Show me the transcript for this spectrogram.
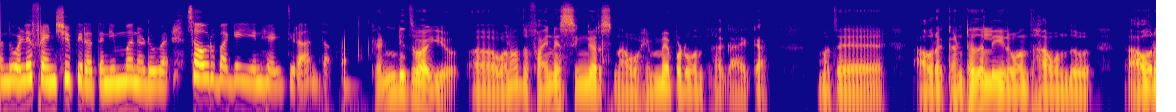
ಒಂದು ಒಳ್ಳೆ ಫ್ರೆಂಡ್ಶಿಪ್ ಇರುತ್ತೆ ನಿಮ್ಮ ನಡುವೆ. ಸೊ ಅವ್ರ ಬಗ್ಗೆ ಏನು ಹೇಳ್ತೀರಾ ಅಂತ? ಖಂಡಿತವಾಗಿಯೂ one of the finest singers ನಾವು ಹೆಮ್ಮೆ ಪಡುವಂತಹ ಗಾಯಕ, ಮತ್ತು ಅವರ ಕಂಠದಲ್ಲಿ ಇರುವಂತಹ ಒಂದು ಅವರ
